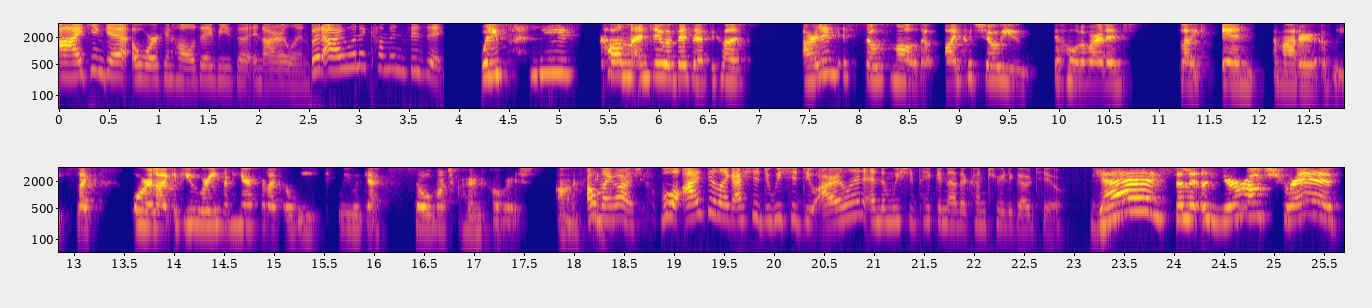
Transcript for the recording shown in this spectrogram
I can get a work and holiday visa in Ireland, but I want to come and visit. Will you please come and do a visit? Because Ireland is so small that I could show you the whole of Ireland like in a matter of weeks. Like or like if you were even here for like a week, we would get so much ground coverage. Honestly. Oh my gosh. Well, I feel like I should do. We should do Ireland, and then we should pick another country to go to. Yes, a little Euro trip.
